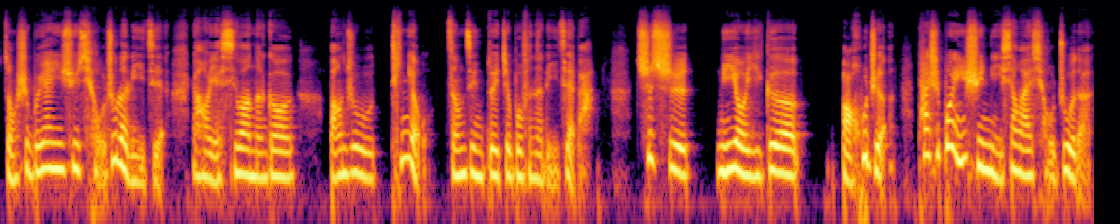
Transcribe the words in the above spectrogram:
总是不愿意去求助的理解，然后也希望能够帮助听友增进对这部分的理解吧。赤赤，你有一个保护者，他是不允许你向外求助的，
